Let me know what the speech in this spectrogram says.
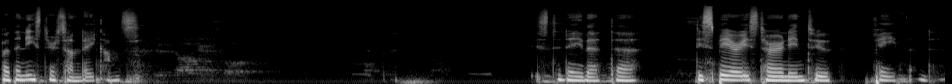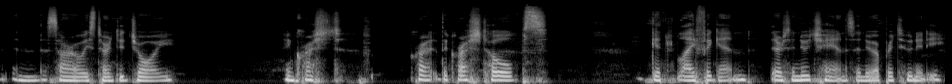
But then Easter Sunday comes. It's the day that uh, despair is turned into faith and, and the sorrow is turned to joy and crushed cr- the crushed hopes get life again there's a new chance a new opportunity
